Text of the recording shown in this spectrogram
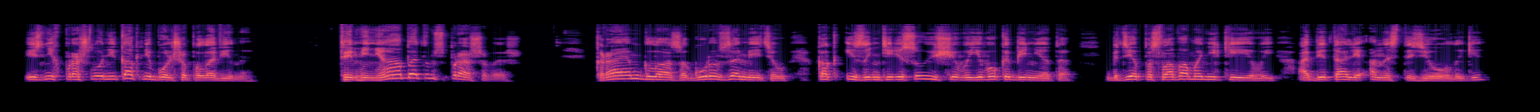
из них прошло никак не больше половины. Ты меня об этом спрашиваешь? Краем глаза Гуров заметил, как из интересующего его кабинета, где, по словам Аникеевой, обитали анестезиологи,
